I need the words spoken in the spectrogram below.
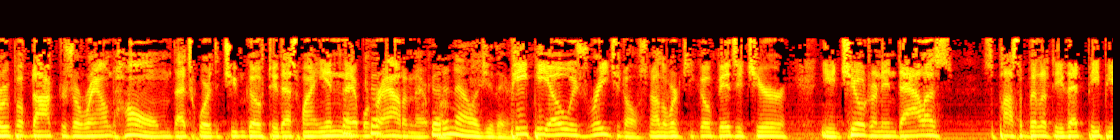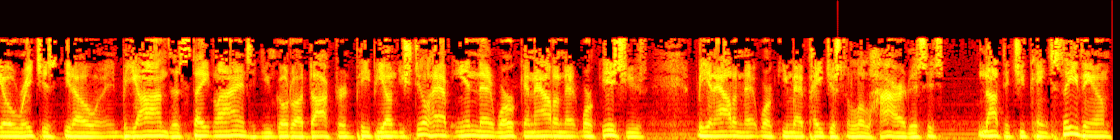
group of doctors around home, that's where that you can go to. That's why in network or out of network. Good analogy there. PPO is regional. So in other words, you go visit your your children in Dallas. It's a possibility that PPO reaches, you know, beyond the state lines, and you go to a doctor in PPO, and you still have in network and out of network issues. Being out of network, you may pay just a little higher. This is not that you can't see them,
